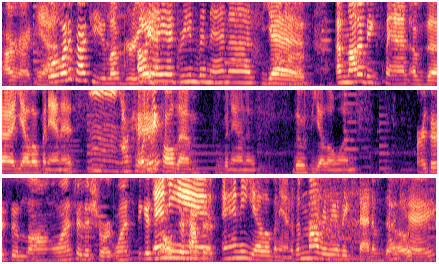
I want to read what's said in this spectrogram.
All right. Yeah. Well, what about you? You love green? Oh yeah, yeah, green bananas. Yes. Uh-huh. I'm not a big fan of the yellow bananas. Mm, okay. What do we call them? The bananas. Those yellow ones. Are those the long ones or the short ones? Because we Any also have those. any yellow bananas. I'm not really a big fan of those. Okay.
